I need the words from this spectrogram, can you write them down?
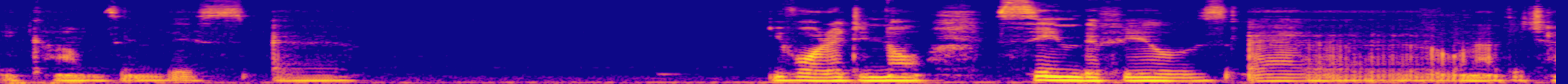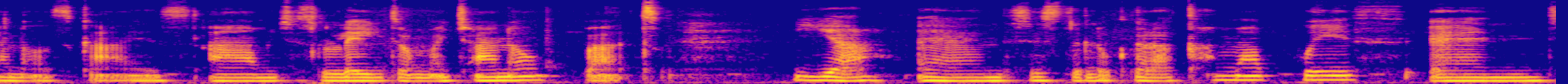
it comes in this uh, you've already know seen the views uh, on other channels guys. I'm just late on my channel but yeah and this is the look that I come up with and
